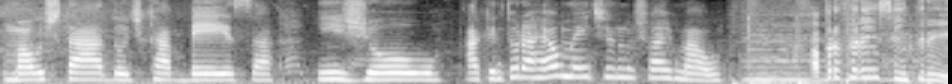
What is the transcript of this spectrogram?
O mal-estar, dor de cabeça, enjoo. A quentura realmente nos faz mal. A preferência entre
